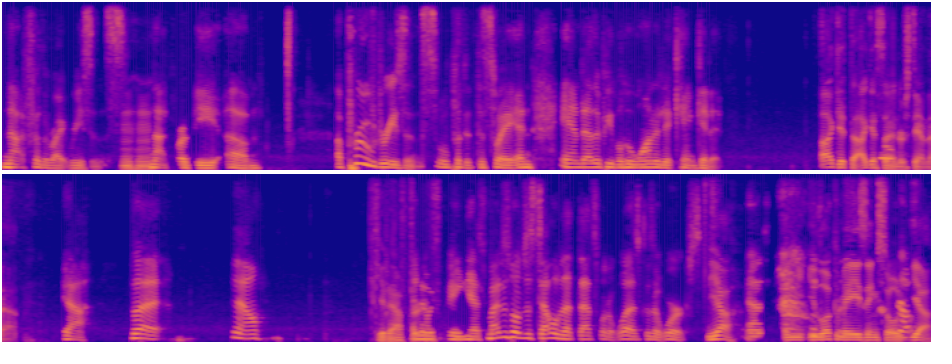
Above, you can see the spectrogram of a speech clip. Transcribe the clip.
not for the right reasons, not for the um, approved reasons. We'll put it this way, and and other people who wanted it can't get it. I get that. I guess I understand that. Yeah, but you know, Get after it. Yes, might as well just tell them that that's what it was because it works. Yeah. And- And you- look amazing. So No. yeah.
